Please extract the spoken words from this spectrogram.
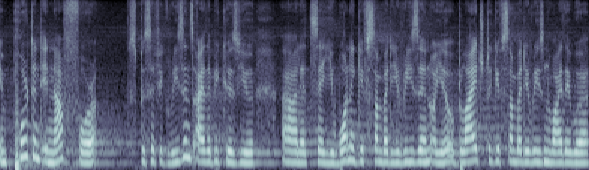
important enough for specific reasons, either because you, uh, let's say, you want to give somebody reason or you're obliged to give somebody reason why they were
